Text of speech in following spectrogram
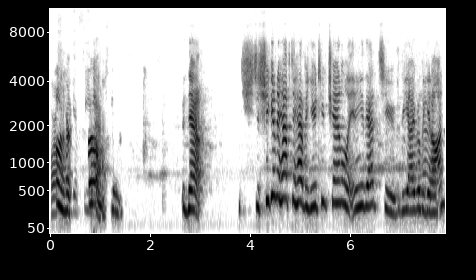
Or On her I get feedback. Oh, yeah. Now, is she going to have to have a YouTube channel or any of that to be able to get on?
